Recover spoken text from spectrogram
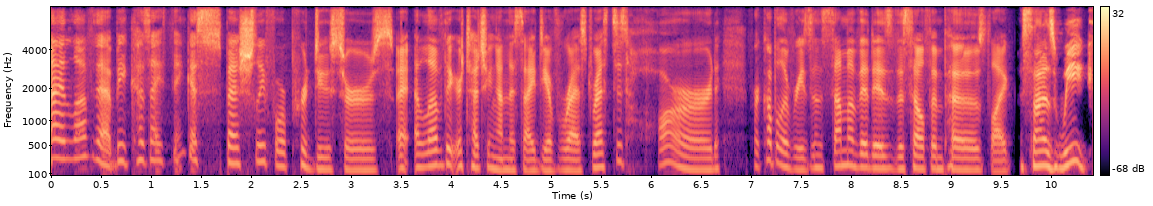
I love that because I think, especially for producers, I, love that you're touching on this idea of rest. Rest is hard for a couple of reasons. Some of it is the self imposed, like, it's not as weak.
